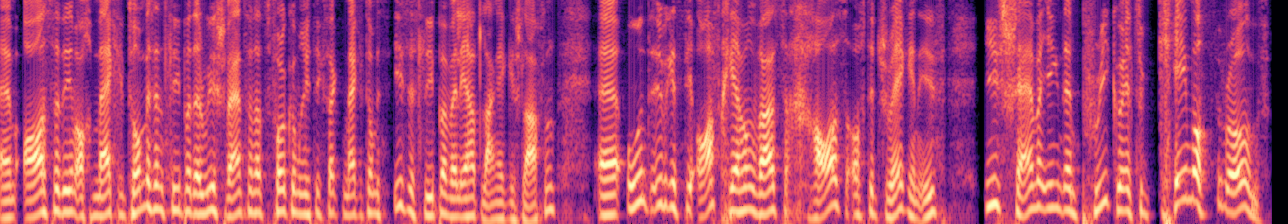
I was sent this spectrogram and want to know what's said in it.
Ähm, außerdem auch Michael Thomas ein Sleeper, der Real Schweinson hat es vollkommen richtig gesagt, Michael Thomas ist ein Sleeper, weil er hat lange geschlafen. Äh, und übrigens die Aufklärung, was House of the Dragon ist, ist scheinbar irgendein Prequel zu Game of Thrones.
